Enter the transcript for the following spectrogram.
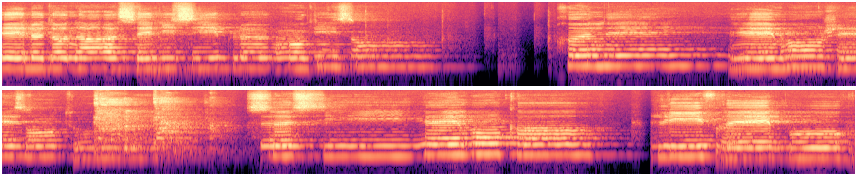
et le donna à ses disciples en disant, Prenez et mangez-en tous, ceci est mon corps livré pour vous.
